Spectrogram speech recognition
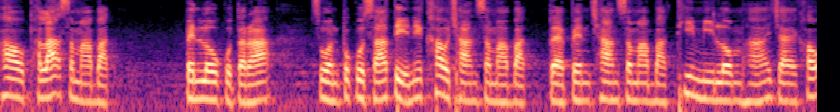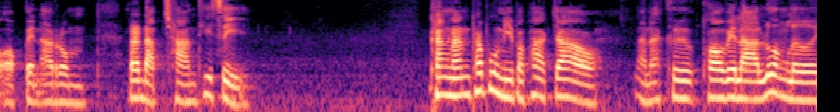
เข้าพระสมาบัติ เป็นโลกุตระ ส่วนปกุสาตินี่เข้าฌานสมาบัติ แต่เป็นฌานสมาบัติที่มีลมหายใจเข้าออกเป็นอารมณ์ ระดับฌานที่สี่ ครั้งนั้นพระผู้มีพระภาคเจ้าอะนะคือพอเวลาล่วงเลย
